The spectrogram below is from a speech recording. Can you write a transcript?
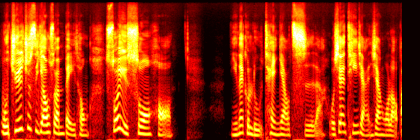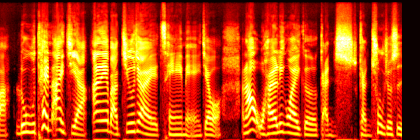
我觉得就是腰酸背痛，所以说齁。你那个 lutein 要吃啦，我现在听起来很像我老爸 lutein 爱加，按那把揪下来切没，叫我。然后我还有另外一个感感触，就是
